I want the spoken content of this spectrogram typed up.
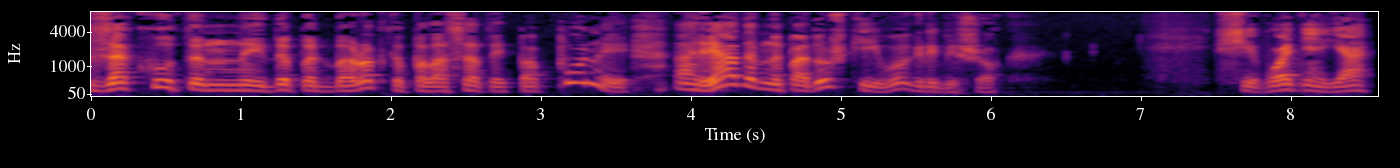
закутанный до подбородка полосатой попоной, а рядом на подушке его гребешок. Сегодня я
